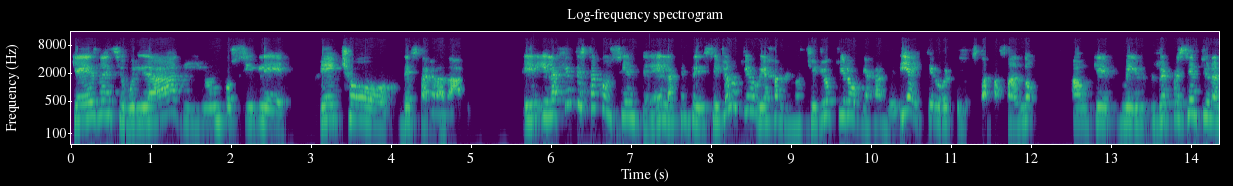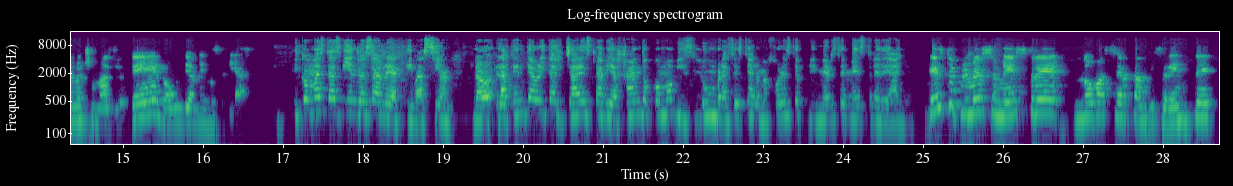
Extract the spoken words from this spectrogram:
que es la inseguridad y un posible hecho desagradable. Y, la gente está consciente, ¿eh? la gente dice, yo no quiero viajar de noche, yo quiero viajar de día y quiero ver qué está pasando, aunque me represente una noche más de hotel o un día menos de viaje. ¿Y cómo estás viendo esa reactivación? La, la, gente ahorita ya está viajando. ¿Cómo vislumbras este, a lo mejor este primer semestre de año? Este primer semestre no va a ser tan diferente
